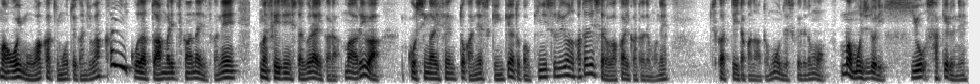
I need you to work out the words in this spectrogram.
まあ、老いも若きもという感じ、若い子だとあんまり使わないですかね。まあ、成人したぐらいから、まあ、あるいは、こう、紫外線とかね、スキンケアとかを気にするような方でしたら、若い方でもね、使っていたかなと思うんですけれども、まあ、文字通り、日を避けるね、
